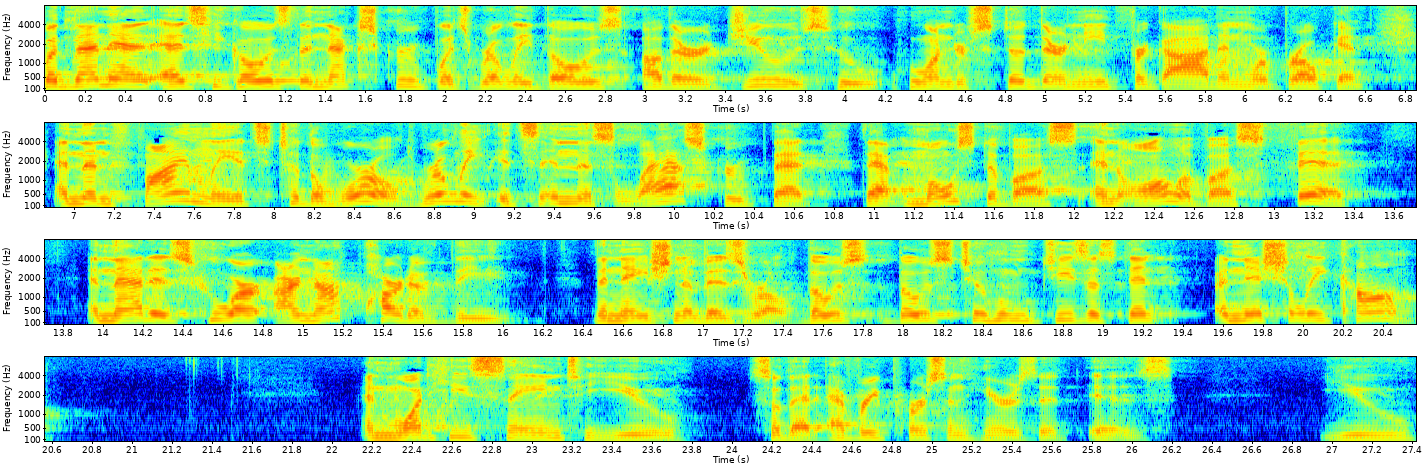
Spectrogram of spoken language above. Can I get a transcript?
But then as he goes, the next group was really those other Jews who, who understood their need for God and were broken. And then finally, it's to the world. Really, it's in this last group that, that most of us and all of us fit, and that is who are, are not part of the, the nation of Israel, those, those to whom Jesus didn't initially come. And what he's saying to you, so that every person hears it, is you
